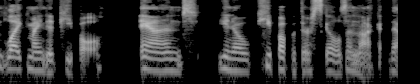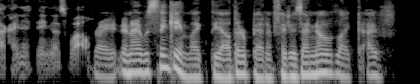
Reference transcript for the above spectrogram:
like-minded people and you know keep up with their skills and that that kind of thing as well right and i was thinking like the other benefit is i know like i've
